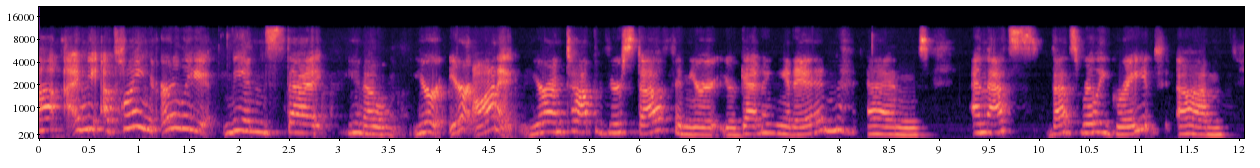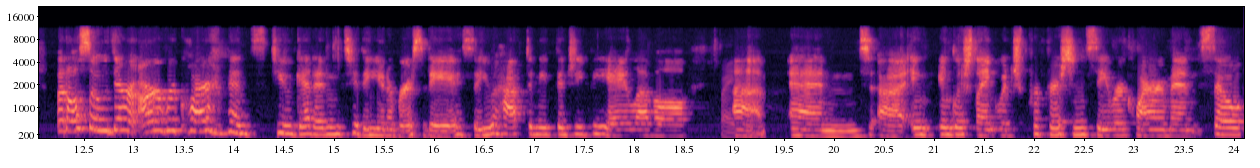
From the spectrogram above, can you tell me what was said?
uh, I mean, applying early means that you know you're you're on it. You're on top of your stuff, and you're you're getting it in, and and that's that's really great. Um, but also, there are requirements to get into the university. So you have to meet the GPA level. Right. um, and uh, en- English language proficiency requirements. So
